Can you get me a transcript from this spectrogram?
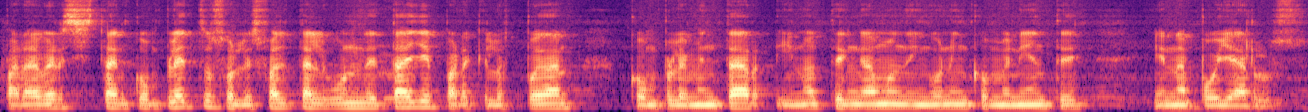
para ver si están completos o les falta algún detalle para que los puedan complementar y no tengamos ningún inconveniente en apoyarlos.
